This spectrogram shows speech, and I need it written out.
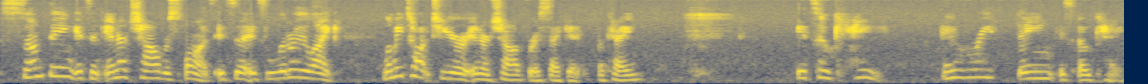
something, it's an inner child response. It's a it's literally like, let me talk to your inner child for a second, okay? It's okay. Everything is okay.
